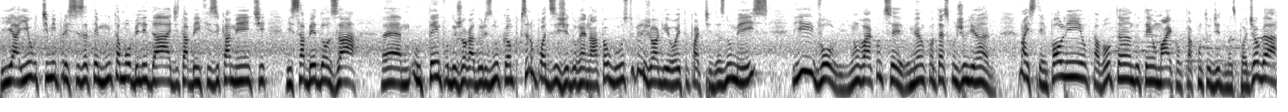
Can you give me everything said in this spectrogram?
E aí o time precisa ter muita mobilidade, estar tá bem fisicamente e saber dosar é, o tempo dos jogadores no campo, porque você não pode exigir do Renato Augusto que ele jogue oito partidas no mês e voe. Não vai acontecer. O mesmo acontece com o Juliano. Mas tem Paulinho, que está voltando, tem o Michael, que está contundido, mas pode jogar.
